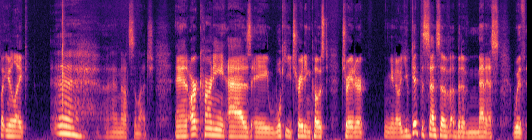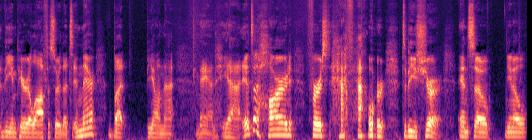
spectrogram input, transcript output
but you're like, eh, not so much. And Art Carney as a Wookiee trading post trader you know you get the sense of a bit of menace with the imperial officer that's in there but beyond that man yeah it's a hard first half hour to be sure. And so you know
